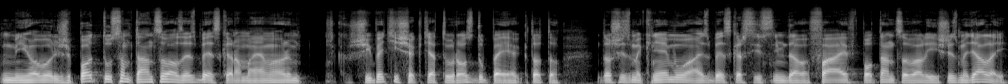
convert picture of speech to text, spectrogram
mi hovorí, že poď, tu som tancoval s SBS-karom a ja mu hovorím, šibeti, však ťa tu rozdupe, jak toto. Došli sme k nemu a SBS-kar si s ním dáva five, potancovali, išli sme ďalej.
